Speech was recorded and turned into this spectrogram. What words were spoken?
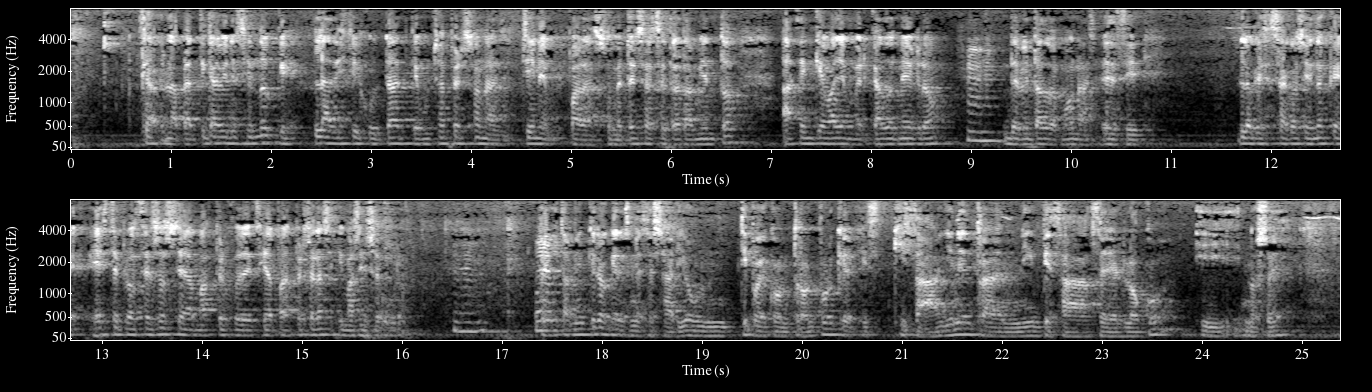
Claro, la práctica viene siendo que la dificultad que muchas personas tienen para someterse a ese tratamiento hacen que vaya un mercado negro uh -huh. de venta de hormonas. Es decir, lo que se está consiguiendo es que este proceso sea más perjudicial para las personas y más inseguro. Pero también creo que es necesario un tipo de control porque quizá alguien entra y empieza a hacer loco y no sé,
